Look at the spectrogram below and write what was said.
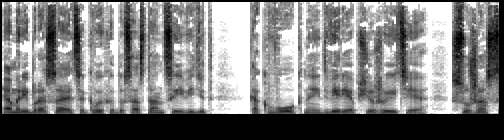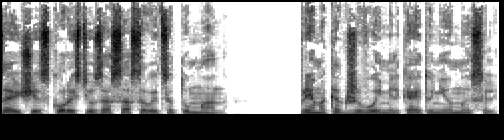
Эмори бросается к выходу со станции и видит, как в окна и двери общежития с ужасающей скоростью засасывается туман. Прямо как живой мелькает у нее мысль.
